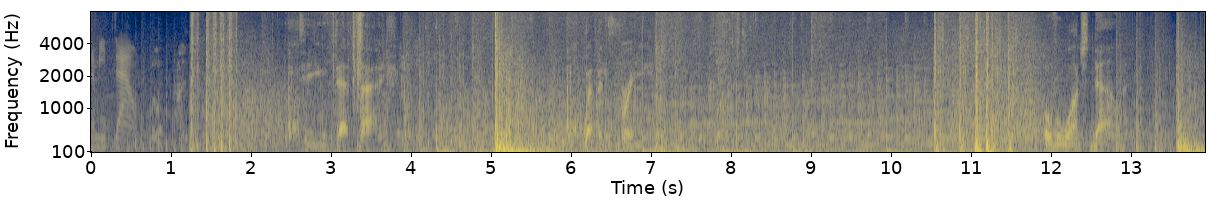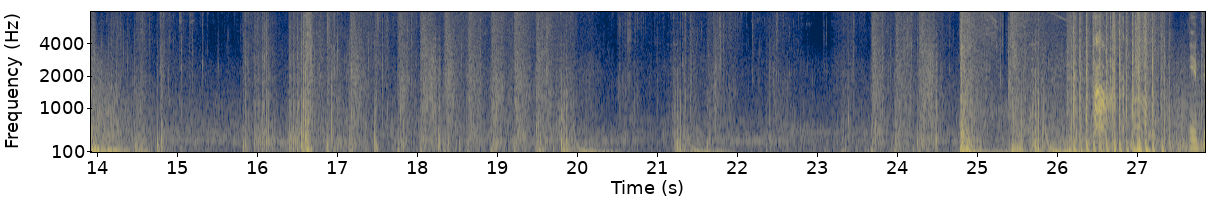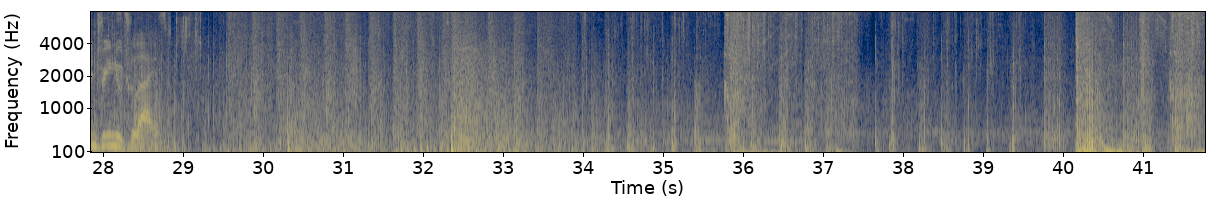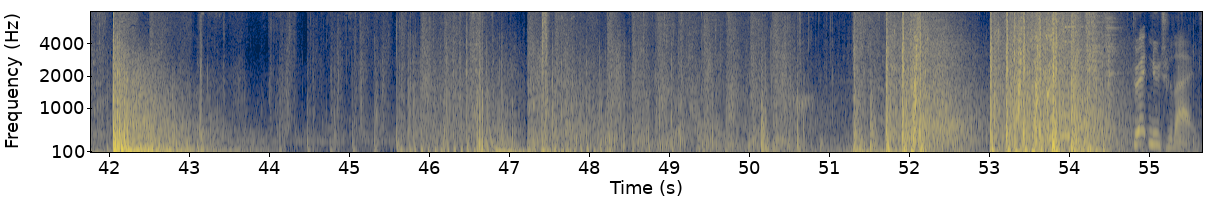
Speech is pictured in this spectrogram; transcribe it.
Enemy down. Team deathmatch. Weapons free. Overwatch down. Infantry neutralized. Threat neutralized.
